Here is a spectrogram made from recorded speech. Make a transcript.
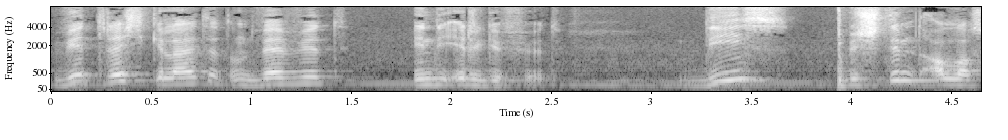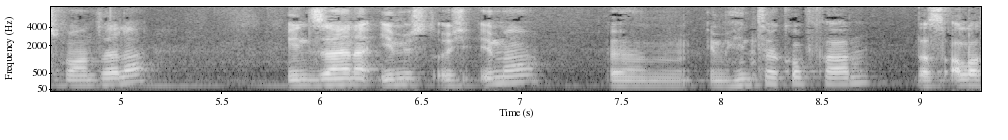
wird recht geleitet und wer wird in die Irre geführt? Dies bestimmt Allah subhanahu wa ta'ala in seiner, ihr müsst euch immer ähm, im Hinterkopf haben, dass Allah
